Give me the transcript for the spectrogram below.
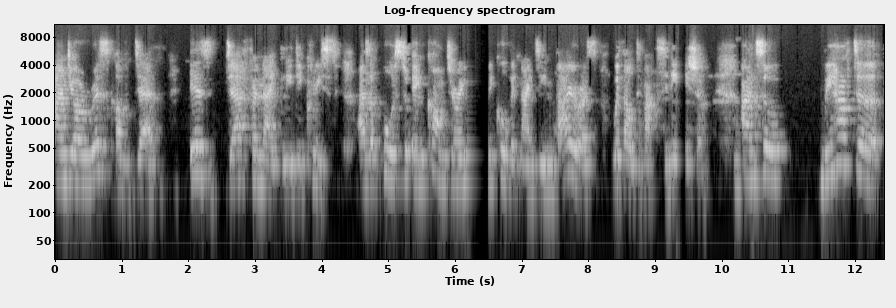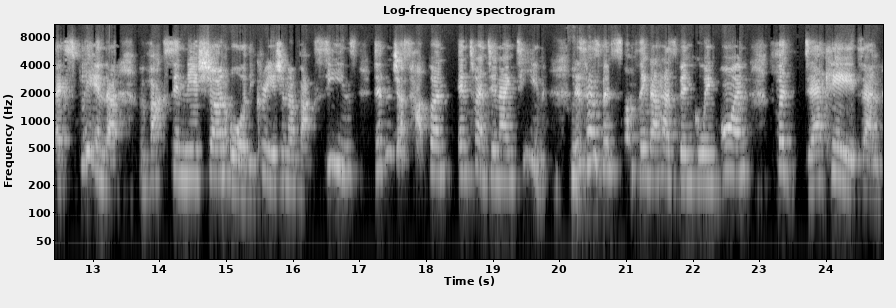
and your risk of death is definitely decreased as opposed to encountering the COVID 19 virus without vaccination. Mm-hmm. And so we have to explain that vaccination or the creation of vaccines didn't just happen in 2019. This mm-hmm. has been something that has been going on for decades and,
